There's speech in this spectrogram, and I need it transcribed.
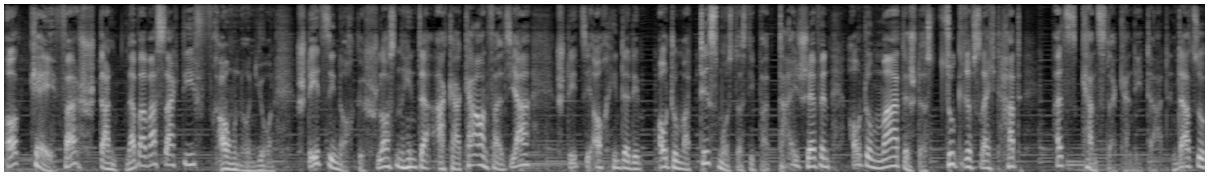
Okay, verstanden. Aber was sagt die Frauenunion? Steht sie noch geschlossen hinter AKK und falls ja, steht sie auch hinter dem Automatismus, dass die Parteichefin automatisch das Zugriffsrecht hat als Kanzlerkandidatin? Dazu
